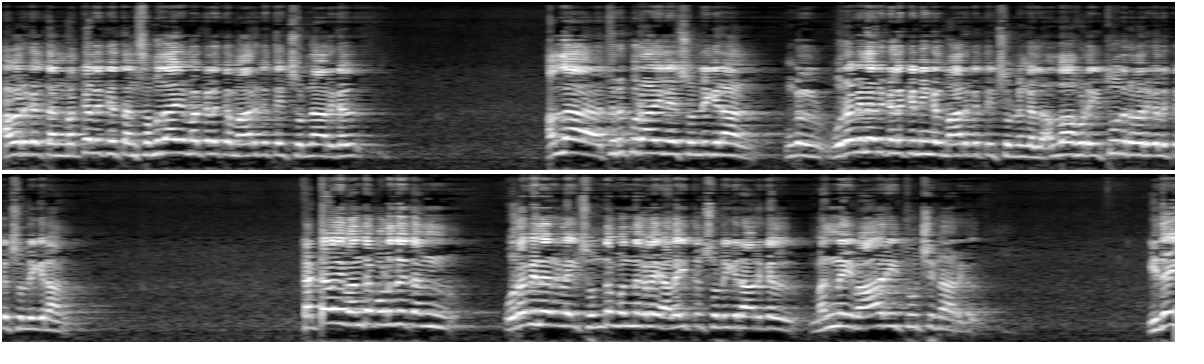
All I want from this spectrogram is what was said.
அவர்கள் தன் மக்களுக்கு தன் சமுதாய மக்களுக்கு மார்க்கத்தை சொன்னார்கள் அல்லாஹ் திருக்குறானிலே சொல்லுகிறான். உங்கள் உறவினர்களுக்கு நீங்கள் மார்க்கத்தை சொல்லுங்கள். அல்லாஹுடைய தூதரவர்களுக்கு சொல்லுகிறான். கட்டளை வந்த பொழுது தன் உறவினர்களை சொந்த பந்தங்களை அழைத்து சொல்கிறார்கள் மண்ணை வாரி தூற்றினார்கள். இதை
